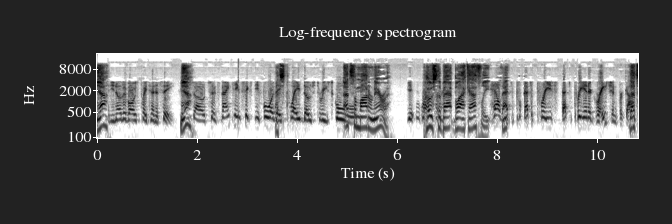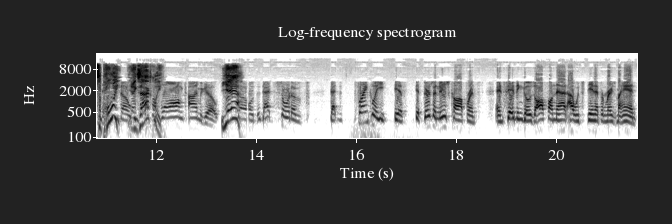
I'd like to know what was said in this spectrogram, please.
Yeah. And you know they've always played Tennessee. Yeah. So since 1964, they've played those three schools. that's the modern era. Right, Post the bat black athlete. Hell, that's that's a pre that's pre-integration for God's That's the sake. point. So, Exactly. that's a long time ago. Yeah. So that's sort of that. Frankly, if if there's a news conference and Saban goes off on that, I would stand up and raise my hand.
